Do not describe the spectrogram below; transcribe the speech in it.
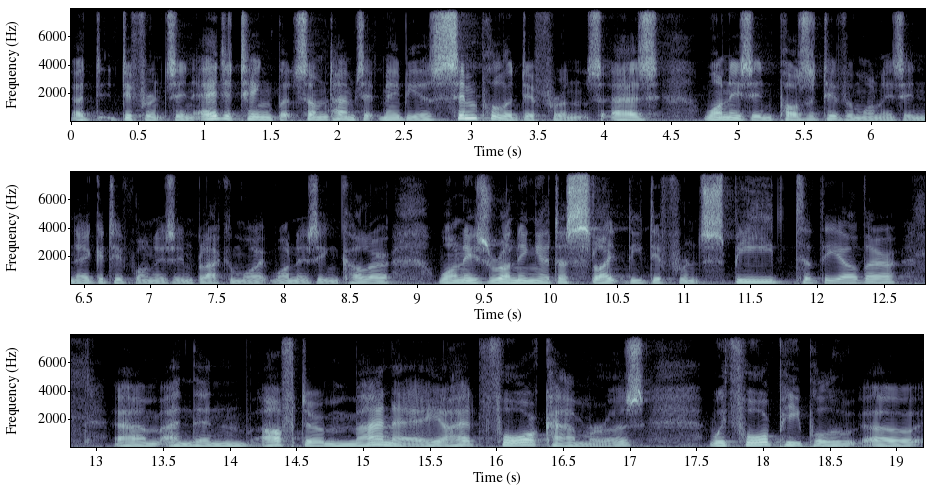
a difference in editing, but sometimes it may be as simple a difference as one is in positive and one is in negative, one is in black and white, one is in color, one is running at a slightly different speed to the other. Um, and then after Manet, I had four cameras with four people uh,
